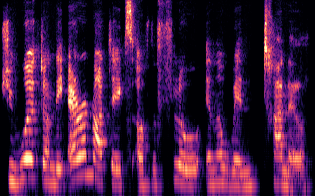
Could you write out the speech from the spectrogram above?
she worked on the aeronautics of the flow in a wind tunnel.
